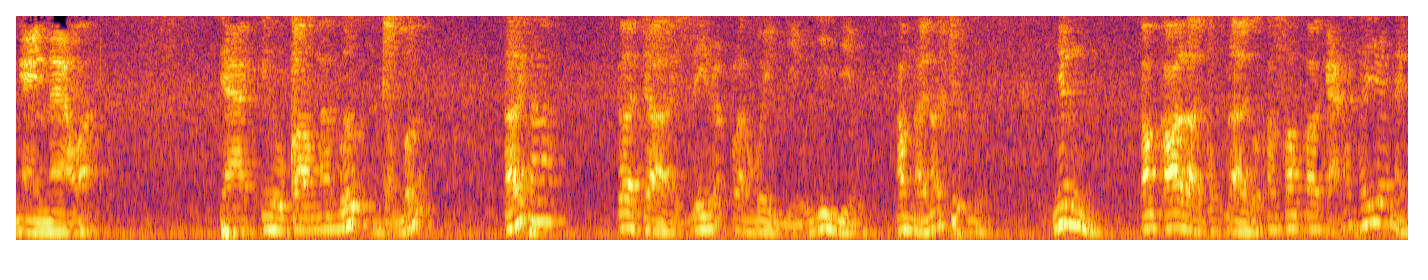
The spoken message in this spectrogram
ngày nào á cha kêu con á, bước thì còn bước. Tới đó cơ trời đi rất là huyền diệu di diệu không thể nói trước được. Nhưng con coi lời cuộc đời của con con coi cả cái thế giới này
